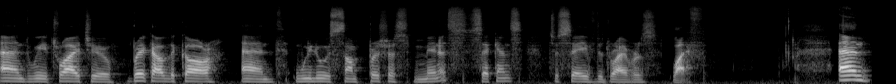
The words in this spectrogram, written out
and we try to break out the car and we lose some precious minutes, seconds, to save the driver's life. And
